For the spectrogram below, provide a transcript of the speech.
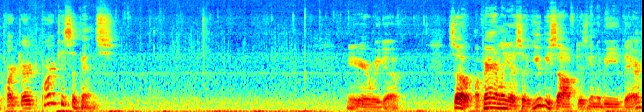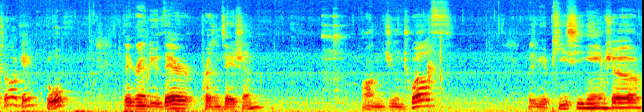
part- participants. Here we go. So apparently, uh, so Ubisoft is going to be there. So okay, cool. They're going to do their presentation on June twelfth. There's going to be a PC game show.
